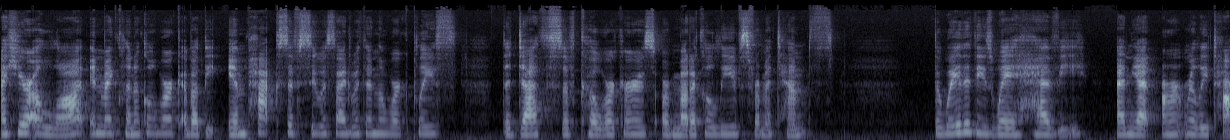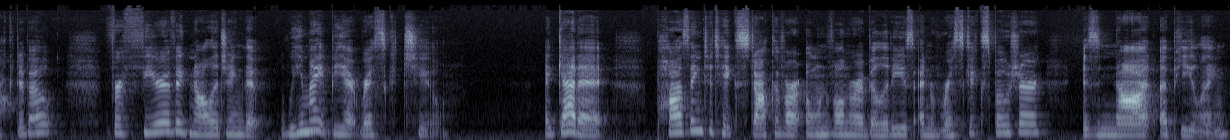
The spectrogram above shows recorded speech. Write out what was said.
I hear a lot in my clinical work about the impacts of suicide within the workplace, the deaths of coworkers or medical leaves from attempts. The way that these weigh heavy and yet aren't really talked about for fear of acknowledging that we might be at risk too. I get it pausing to take stock of our own vulnerabilities and risk exposure is not appealing.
